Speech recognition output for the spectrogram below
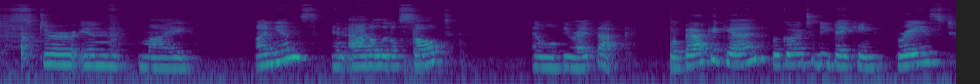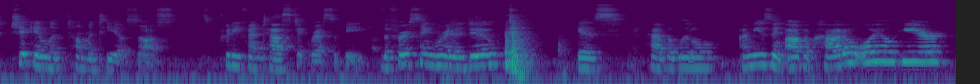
stir in my onions and add a little salt and we'll be right back. We're back again. We're going to be making braised chicken with tomatillo sauce. It's a pretty fantastic recipe. The first thing we're gonna do is have a little, I'm using avocado oil here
